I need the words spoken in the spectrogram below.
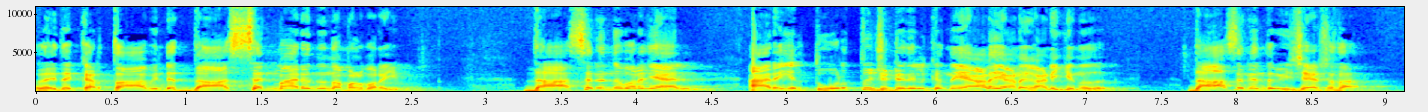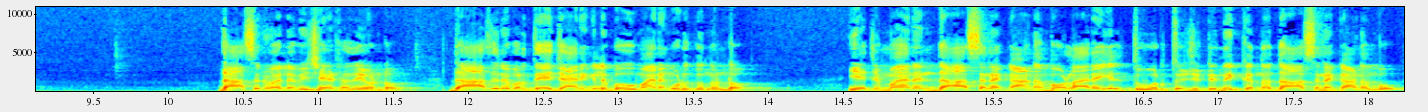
അതായത് കർത്താവിന്റെ ദാസന്മാരെന്ന് നമ്മൾ പറയും. ദാസൻ എന്ന് പറഞ്ഞാൽ അരയിൽ തൂർത്തു ചുറ്റി നിൽക്കുന്നയാളെയാണ് കാണിക്കുന്നത്. ദാസൻ എന്ത് വിശേഷത? ദാസന് വല്ല വിശേഷതയുണ്ടോ? ദാസന് പ്രത്യേകിച്ച് ആരെങ്കിലും ബഹുമാനം കൊടുക്കുന്നുണ്ടോ? യജമാനൻ ദാസനെ കാണുമ്പോൾ അരയിൽ തൂർത്തു ചുറ്റി നിൽക്കുന്ന ദാസനെ കാണുമ്പോൾ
